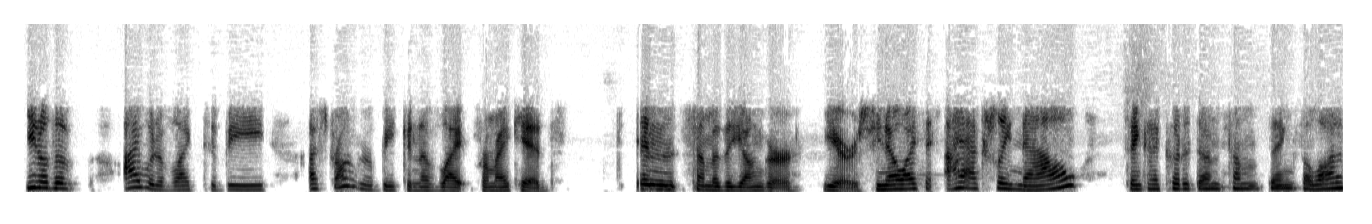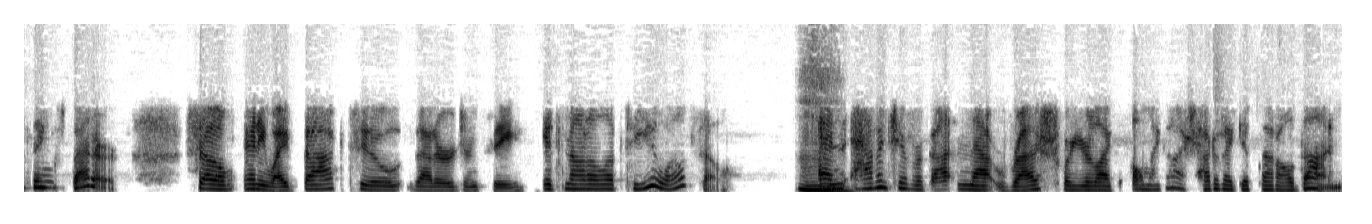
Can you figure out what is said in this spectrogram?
you know the i would have liked to be a stronger beacon of light for my kids in some of the younger years. You know i think i actually now think I could have done some things, a lot of things better. So, anyway, back to that urgency. It's not all up to you, also. Mm. And haven't you ever gotten that rush where you're like, oh my gosh, how did I get that all done?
